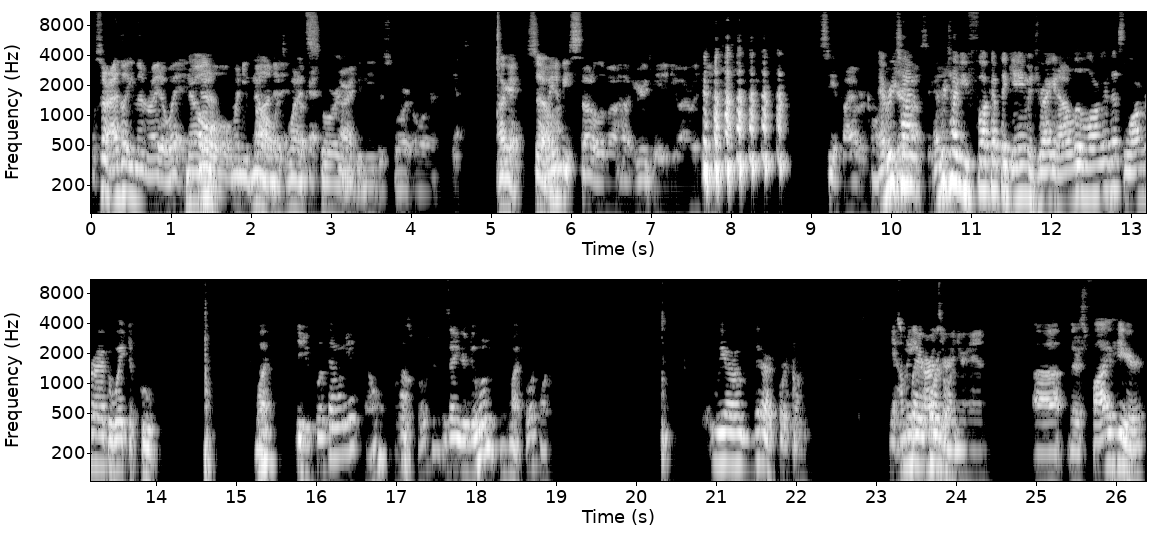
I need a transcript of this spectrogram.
Well, sorry, I thought you meant right away. no, No, when you no, bonded it's it. when it's Okay, stored. alright. You can either store it or Yes. Okay, so Way to be subtle about how irritated you are with me. See if I ever come every time, house again. every time you fuck up the game and drag it out a little longer, that's longer I have to wait to poop. What? Did you flip that one yet? No, Oh. Is that your new one? This is my fourth one. We are did our fourth one. Yeah, how many cards are one. in your hand? Uh, there's five here.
